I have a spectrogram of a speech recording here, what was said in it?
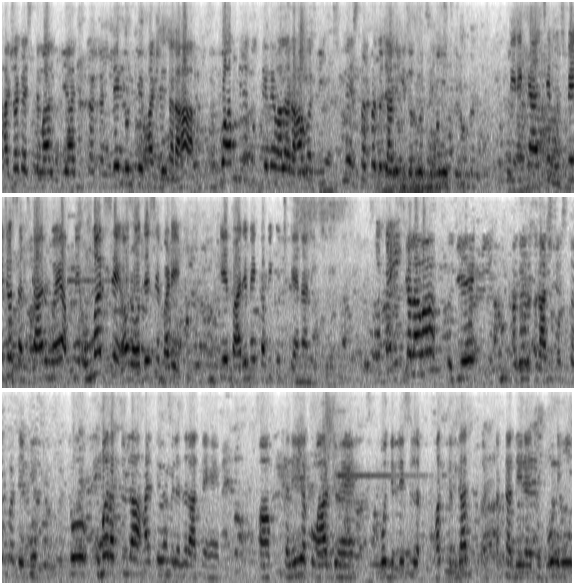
भाषा का इस्तेमाल किया, जिसका कंटेंट उनके भाषण का रहा, वो आपके लिए दुख देने वाला रहा होगा कि इतने स्तर पर तो जाने की ज़रूरत नहीं थी मेरे ख्याल से मुझ पे जो संस्कार हुए अपने उम्र से और ओहदे से बड़े उनके बारे में कभी कुछ कहना नहीं चाहिए। इसके अलावा ये है कि हम अगर राष्ट्रीय स्तर पर देखें तो उमर अब्दुल्ला हारते हुए हमें नज़र आते हैं। कन्हैया कुमार जो है, वो दिल्ली से बहुत तगड़ा टक्कर दे रहे थे, वो नहीं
